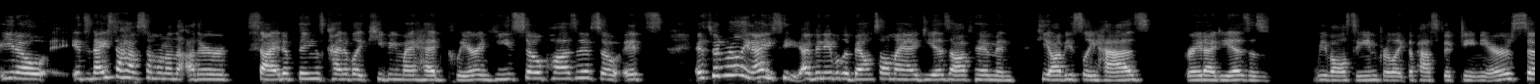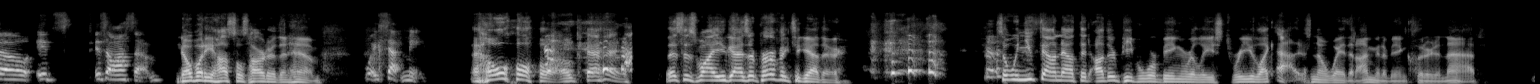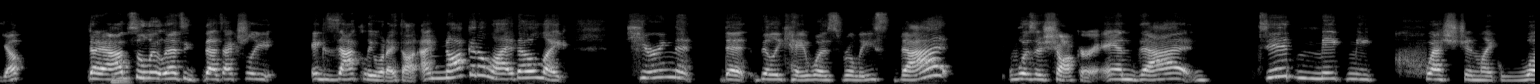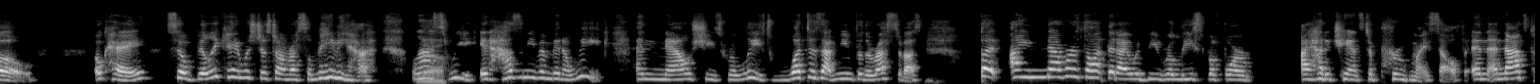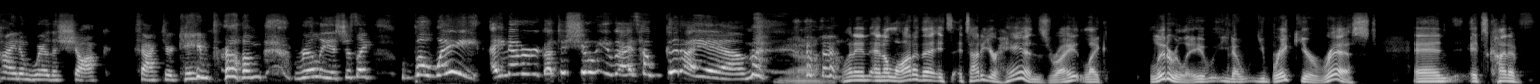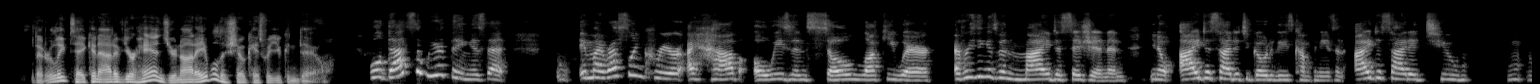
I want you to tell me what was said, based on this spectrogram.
you know, it's nice to have someone on the other side of things, kind of like keeping my head clear. And he's so positive, so it's it's been really nice. He, I've been able to bounce all my ideas off him, and he obviously has great ideas, as we've all seen for like the past fifteen years. So it's it's awesome. Nobody hustles harder than him, well, except me. Oh, okay. this is why you guys are perfect together so when you found out that other people were being released, were you like, ah, there's no way that I'm going to be included in that? Yep. Yeah, hmm. absolutely. That's that's actually exactly what I thought. I'm not gonna lie though, like hearing that that Billie Kay was released, that was a shocker. And that did make me question, like, whoa, okay, so Billie Kay was just on WrestleMania last yeah. week. It hasn't even been a week. And now she's released. What does that mean for the rest of us? But I never thought that I would be released before I had a chance to prove myself. And and that's kind of where the shock factor came from. really, it's just like, but wait, I never got to show you guys how good I am. yeah. Well, and, and a lot of that it's it's out of your hands, right? Like literally, you know, you break your wrist and it's kind of literally taken out of your hands. You're not able to showcase what you can do. Well, that's the weird thing is that in my wrestling career, I have always been so lucky where everything has been my decision. And, you know, I decided to go to these companies and I decided to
